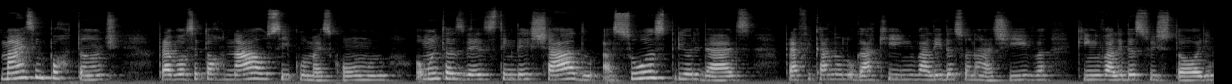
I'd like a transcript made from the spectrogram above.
mais importante para você tornar o ciclo mais cômodo, ou muitas vezes tem deixado as suas prioridades para ficar no lugar que invalida a sua narrativa, que invalida a sua história.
